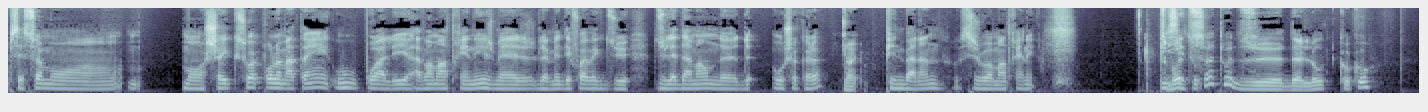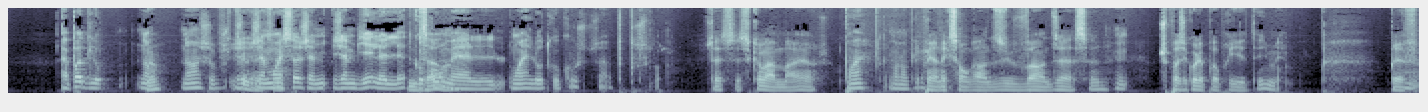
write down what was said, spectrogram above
C'est ça mon mon shake, soit pour le matin ou pour aller avant m'entraîner, je mets je le mets des fois avec du, du lait d'amande de- de- au chocolat. Ouais. Puis une banane si je vais m'entraîner. Tu Puis bois c'est tout tout. ça, toi, du, de l'eau de coco? Euh, pas de l'eau. Non. Non? J'aime moins ça. J'aime bien le lait de coco, Bizarre, mais l- ouais, l'eau de coco, je, sais pas. C'est- comme ma mère. Ouais, moi non plus. Il y en a qui sont rendus vendus à ça. Mm. Je sais pas c'est quoi les propriétés, mais. Bref. Mm.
